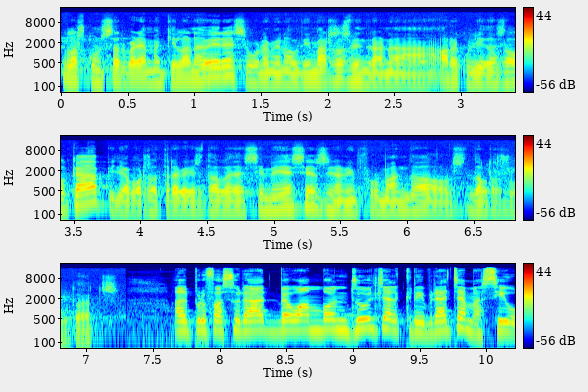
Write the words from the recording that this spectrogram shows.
les conservarem aquí a la nevera i segurament el dimarts les vindran a, a recollides al CAP i llavors a través de la SMS ens aniran informant dels, dels resultats. El professorat veu amb bons ulls el cribratge massiu.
